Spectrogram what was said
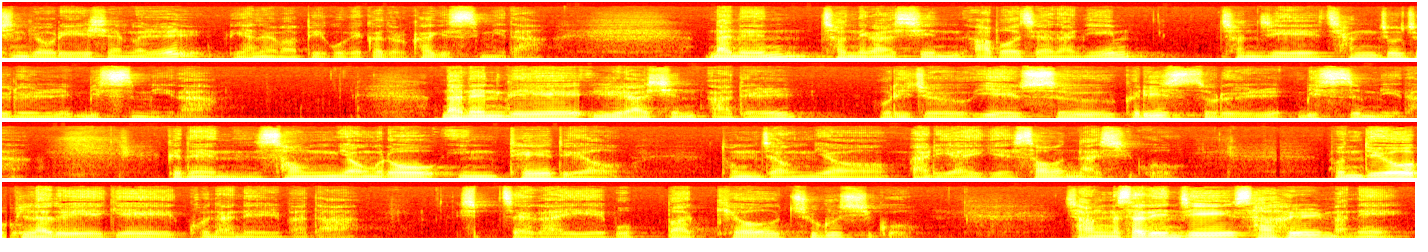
사도신경 우리의 시향을 우리 하나님 앞에 고백하도록 하겠습니다. 나는 전능하신 아버지 하나님 천지의 창조주를 믿습니다. 나는 그의 유일하신 아들 우리 주 예수 그리스도를 믿습니다. 그는 성령으로 잉태되어 동정녀 마리아에게서 나시고 본디오 빌라도에게 고난을 받아 십자가에 못 박혀 죽으시고 장사된 지 사흘 만에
